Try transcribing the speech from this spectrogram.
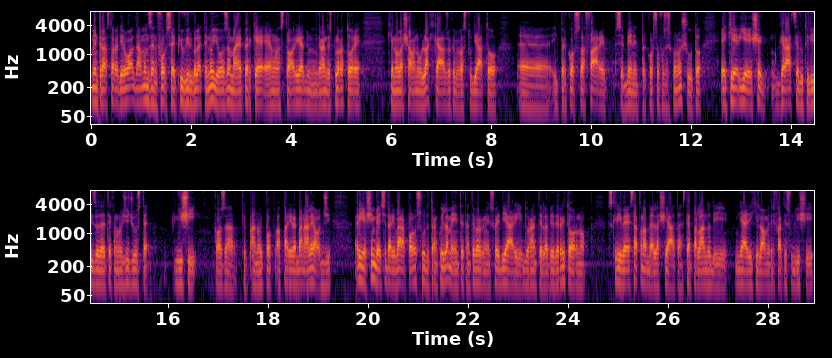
mentre la storia di Roald Amundsen forse è più virgolette noiosa ma è perché è una storia di un grande esploratore che non lasciava nulla al caso, che aveva studiato eh, il percorso da fare, sebbene il percorso fosse sconosciuto, e che riesce, grazie all'utilizzo delle tecnologie giuste, gli sci, cosa che a noi può apparire banale oggi, riesce invece ad arrivare a Polo Sud tranquillamente, tant'è vero che nei suoi diari durante la via del ritorno scrive è stata una bella sciata, stiamo parlando di migliaia di chilometri fatti sugli sci,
